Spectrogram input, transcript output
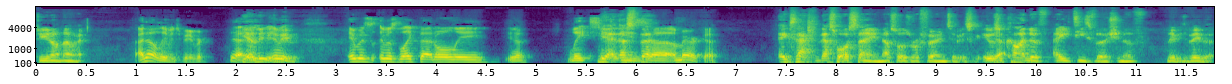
Do you not know it? I know Leave It to Beaver. Yeah, Yeah, it, Leave It to it- Beaver. It was it was like that only you know late 60s Yeah, that's that- uh, America. Exactly. That's what I was saying. That's what I was referring to. It's, it was a kind of '80s version of Leave It to Beaver,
